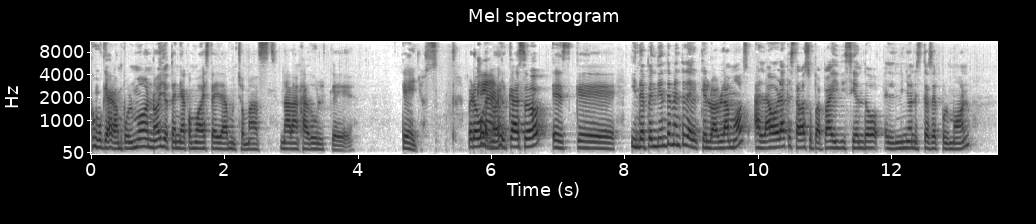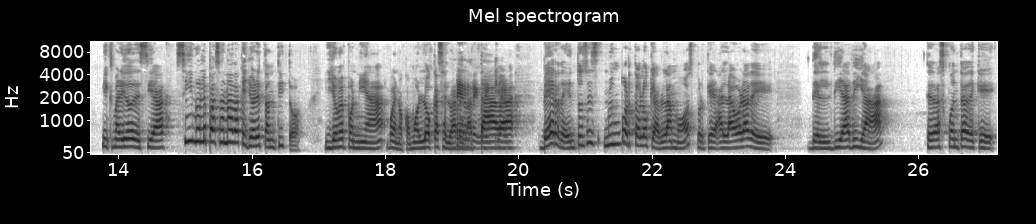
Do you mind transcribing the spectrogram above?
como que hagan pulmón, ¿no? Yo tenía como esta idea mucho más naranja dul que, que ellos. Pero bueno, Claro. el caso es que independientemente de que lo hablamos, a la hora que estaba su papá ahí diciendo el niño necesita hacer pulmón, mi exmarido decía, sí, no le pasa nada que llore tantito. Y yo me ponía, bueno, como loca se lo Verde, güey, arrebataba, claro. verde. Entonces, no importó lo que hablamos, porque a la hora de, del día a día, te das cuenta de que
